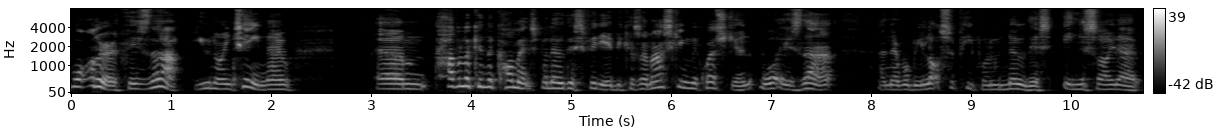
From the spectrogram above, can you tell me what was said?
what on earth is that? U19. Now, um, have a look in the comments below this video because I'm asking the question, what is that? And there will be lots of people who know this inside out.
